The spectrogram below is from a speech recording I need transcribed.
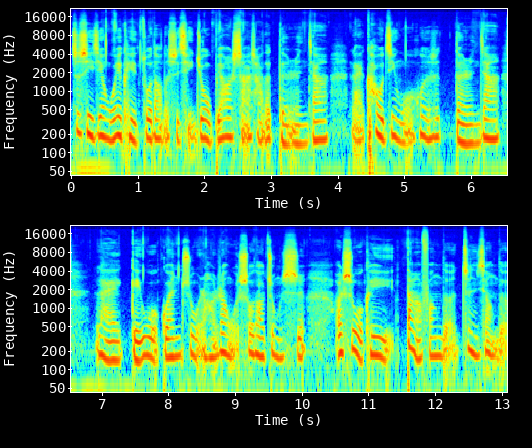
这是一件我也可以做到的事情，就我不要傻傻的等人家来靠近我，或者是等人家来给我关注，然后让我受到重视。而是我可以大方的、正向的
